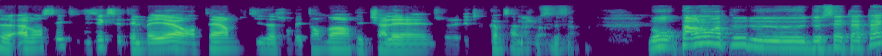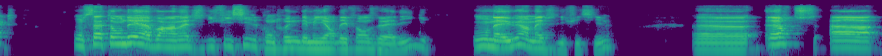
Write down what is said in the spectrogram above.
euh, avancées qui disaient que c'était le meilleur en termes d'utilisation des temps morts, des challenges, euh, des trucs comme ça. Non, c'est ça. Bon, parlons un peu de, de cette attaque. On s'attendait à avoir un match difficile contre une des meilleures défenses de la ligue. On a eu un match difficile. Euh, Hurts a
